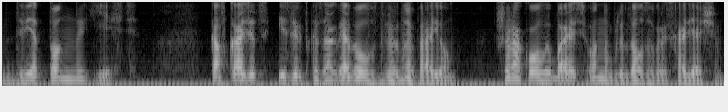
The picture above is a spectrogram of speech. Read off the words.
две тонны есть. Кавказец изредка заглядывал в дверной проем. Широко улыбаясь, он наблюдал за происходящим.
